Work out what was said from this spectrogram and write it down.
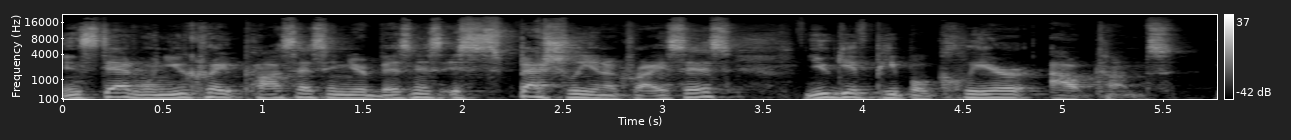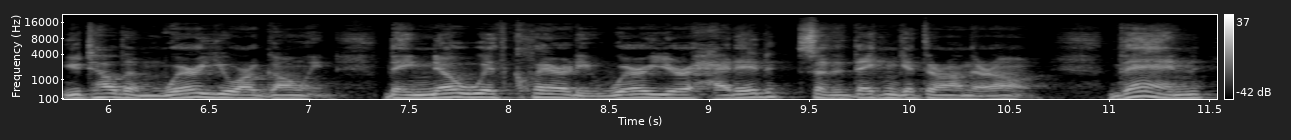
Instead, when you create process in your business, especially in a crisis, you give people clear outcomes. You tell them where you are going. They know with clarity where you're headed so that they can get there on their own. Then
